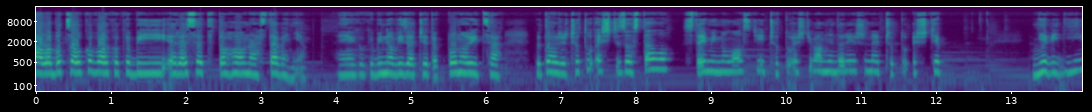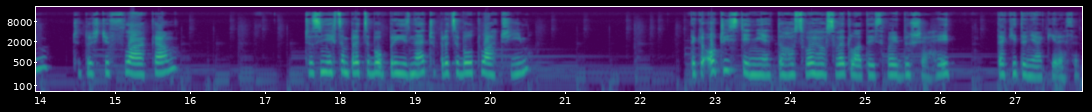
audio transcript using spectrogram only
alebo celkovo ako keby reset toho nastavenia. Hej, ako keby nový začiatok, ponoriť sa do toho, že čo tu ešte zostalo z tej minulosti, čo tu ešte mám nedoriešené, čo tu ešte nevidím, čo tu ešte flákam, čo si nechcem pred sebou priznať, čo pred sebou tlačím. Také očistenie toho svojho svetla, tej svojej duše, hej, takýto nejaký reset.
